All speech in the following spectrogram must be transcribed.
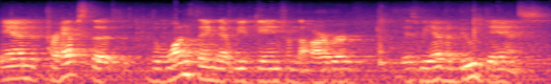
And perhaps the, the one thing that we've gained from the harbor is we have a new dance.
